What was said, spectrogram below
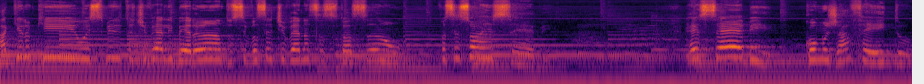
Aquilo que o Espírito estiver liberando, se você estiver nessa situação, você só recebe. Recebe como já feito.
